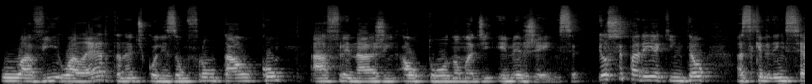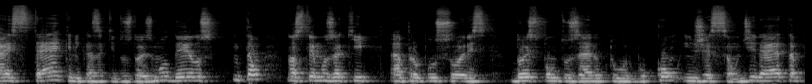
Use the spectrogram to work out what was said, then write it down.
o, avi, o alerta né, de colisão frontal com a frenagem autônoma de emergência. Eu separei aqui então as credenciais técnicas aqui dos dois modelos. Então nós temos aqui uh, propulsores 2.0 turbo com injeção direta.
